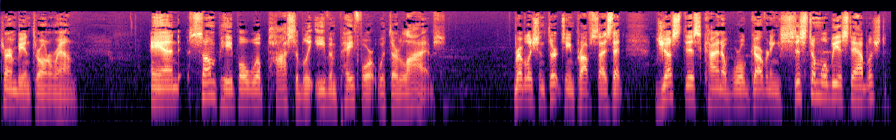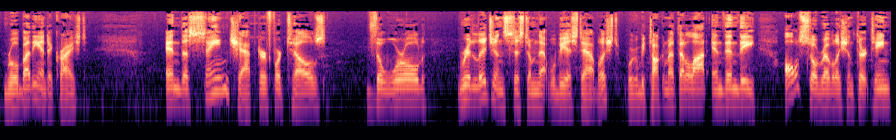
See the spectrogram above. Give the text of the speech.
term being thrown around. And some people will possibly even pay for it with their lives. Revelation 13 prophesies that just this kind of world governing system will be established, ruled by the Antichrist. And the same chapter foretells the world religion system that will be established. We're going to be talking about that a lot. And then the also Revelation 13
